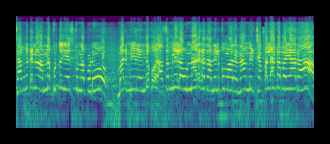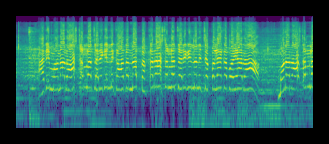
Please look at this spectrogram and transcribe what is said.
సంఘటన అన్న గుర్తు చేసుకున్నప్పుడు మరి మీరు ఎందుకు అసెంబ్లీలో ఉన్నారు కదా అనిల్ కుమార్ అన్న? మీరు చెప్పలేకపోయారా? అది మన రాష్ట్రంలో జరిగింది కాదన్నా పక్క రాష్ట్రంలో జరిగిందని చెప్పలేకపోయారా? మన రాష్ట్రంలో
